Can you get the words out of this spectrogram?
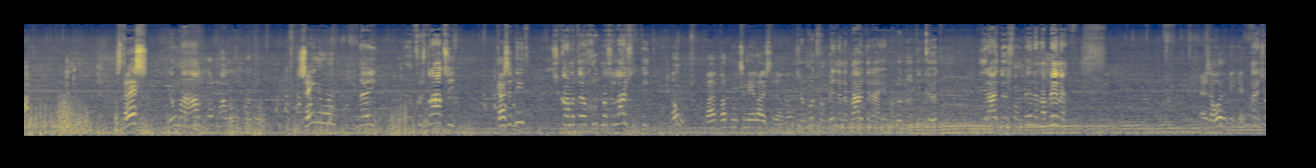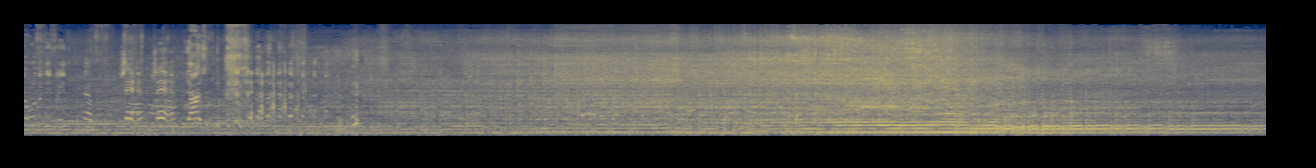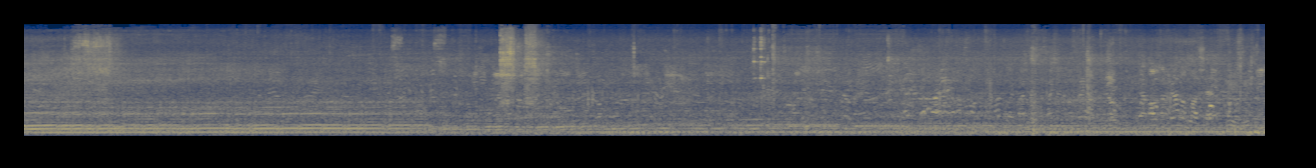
Ja. Stress? Jongen, houd op, houd op, houd op. Zenuwen? Nee, frustratie. Kan ze het niet? Ze kan het heel goed, maar ze luistert niet. Oh, maar wat moet ze meer luisteren dan? Ze moet van binnen naar buiten rijden. Maar wat doet die kut? Die rijdt dus van binnen naar binnen. Ja, zo hoort het niet, hè? Nee, zo hoort het niet, vriend. Nou, zeggen, zeggen. Juist.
